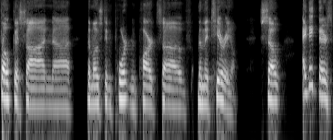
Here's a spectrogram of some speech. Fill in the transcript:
focus on uh, the most important parts of the material. So I think there's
